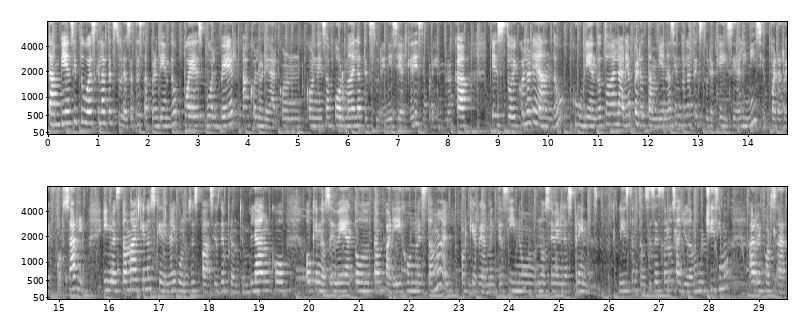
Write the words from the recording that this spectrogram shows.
También si tú ves que la textura se te está perdiendo, puedes volver a colorear con, con esa forma de la textura inicial que diste. Por ejemplo acá estoy coloreando, cubriendo toda el área, pero también haciendo la textura que hice al inicio para reforzarlo. Y no está mal que nos queden algunos espacios de pronto en blanco o que no se vea todo tan parejo, no está mal, porque realmente así no, no se ven las prendas. ¿Listo? Entonces esto nos ayuda muchísimo a reforzar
